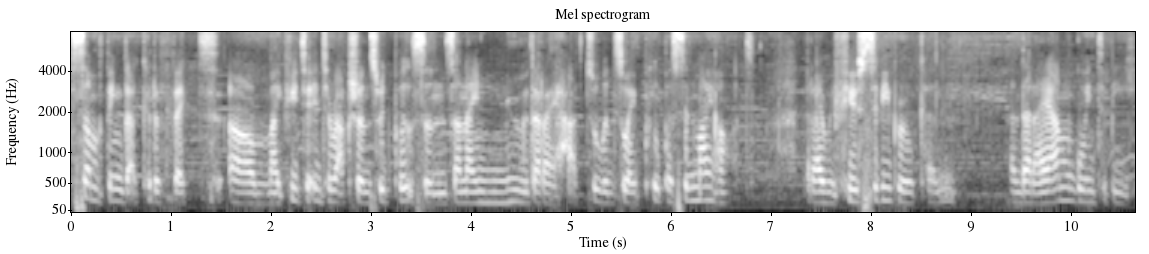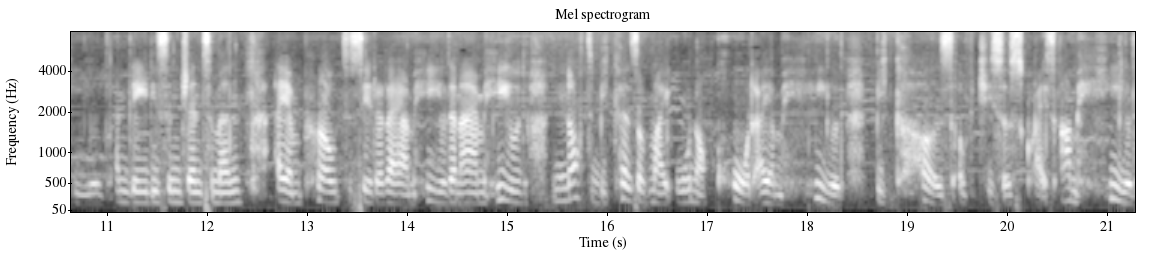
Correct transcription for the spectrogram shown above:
Something that could affect um, my future interactions with persons, and I knew that I had to, and so I purposed in my heart that I refused to be broken and that I am going to be healed. And ladies and gentlemen, I am proud to say that I am healed, and I am healed not because of my own accord. I am healed because of Jesus Christ. I'm healed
